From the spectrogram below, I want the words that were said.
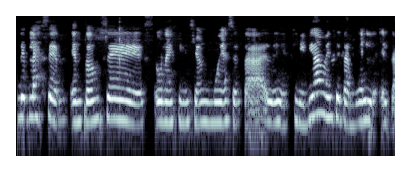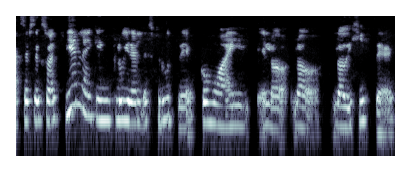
de placer. Entonces, una definición muy acertada. Definitivamente también el placer sexual tiene que incluir el disfrute, como ahí lo, lo, lo dijiste,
